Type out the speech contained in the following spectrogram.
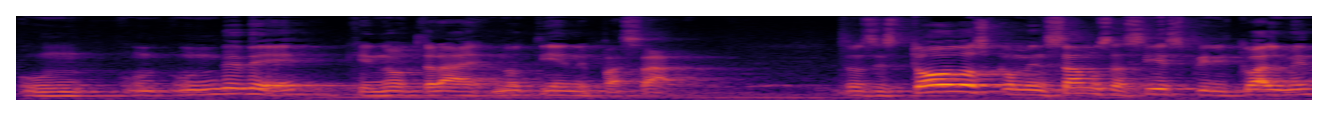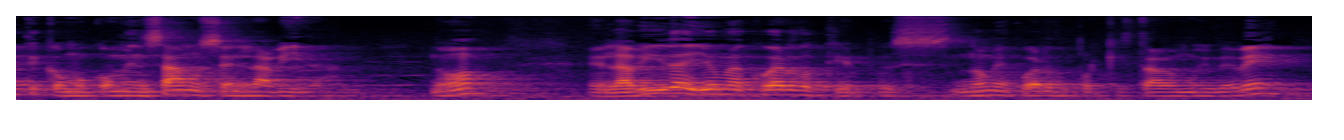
un, bebé que no, trae, no tiene pasado. Entonces todos comenzamos así espiritualmente como comenzamos en la vida, ¿no? En la vida yo me acuerdo que, pues no me acuerdo porque estaba muy bebé,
